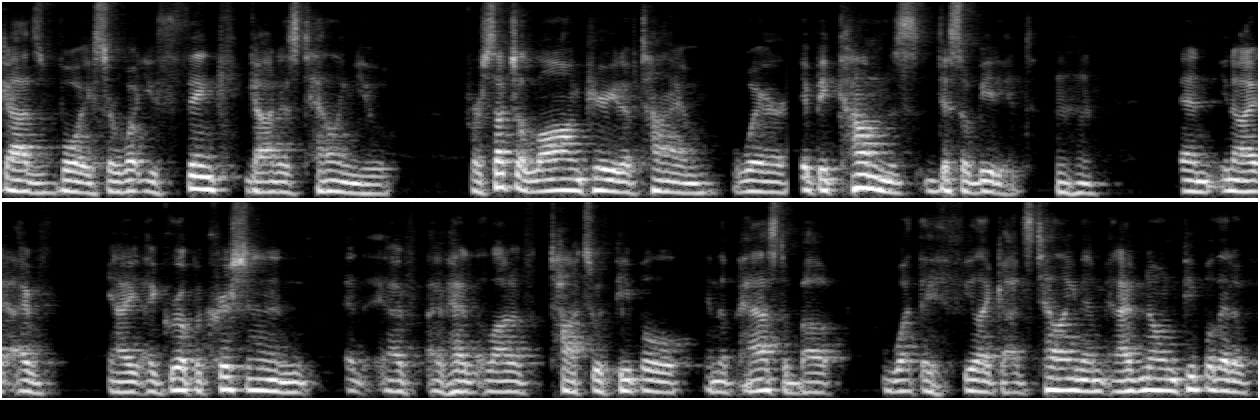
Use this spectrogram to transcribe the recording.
god's voice or what you think god is telling you for such a long period of time where it becomes disobedient Mhm. and you know I, I've you know, I, I grew up a Christian and, and I've I've had a lot of talks with people in the past about what they feel like God's telling them, and I've known people that have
